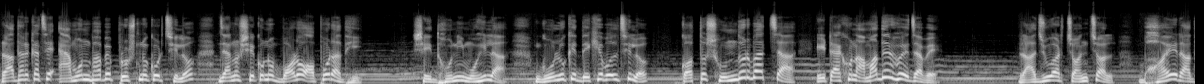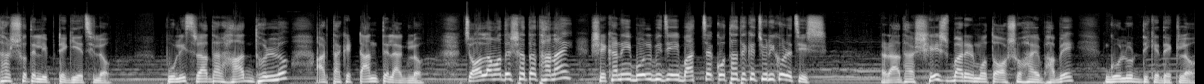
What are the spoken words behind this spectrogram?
রাধার কাছে এমনভাবে প্রশ্ন করছিল যেন সে কোনো বড় অপরাধী। সেই ধনী মহিলা গোলুকে দেখে বলছিল, কত সুন্দর বাচ্চা, এটা এখন আমাদের হয়ে যাবে। রাজু আর চঞ্চল ভয়ে রাধার সাথে লিপটে গিয়েছিল। পুলিশ রাধার হাত ধরল আর তাকে টানতে লাগল। চল আমাদের সাথে থানায়, সেখানেই বলবি যে এই বাচ্চা কোথা থেকে চুরি করেছিস? রাধা শেষবারের মতো অসহায়ভাবে গোলুর দিকে দেখল।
